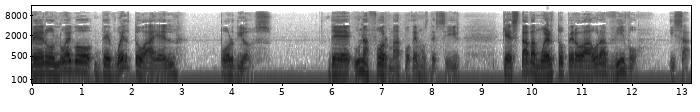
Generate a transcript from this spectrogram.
pero luego devuelto a él por Dios. De una forma podemos decir que estaba muerto, pero ahora vivo Isaac.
